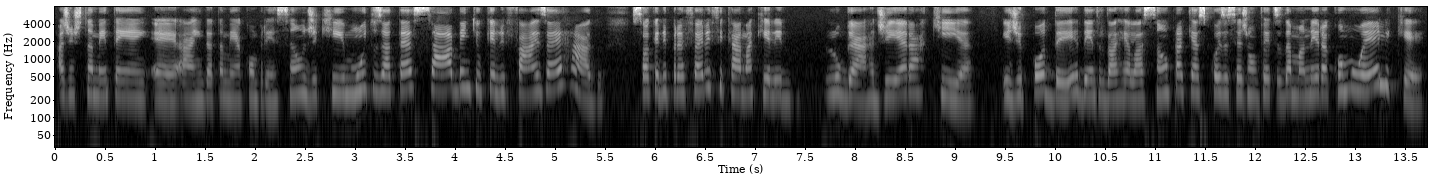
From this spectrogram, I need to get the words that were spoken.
a gente também tem é, ainda também a compreensão de que muitos até sabem que o que ele faz é errado, só que ele prefere ficar naquele lugar de hierarquia e de poder dentro da relação para que as coisas sejam feitas da maneira como ele quer.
